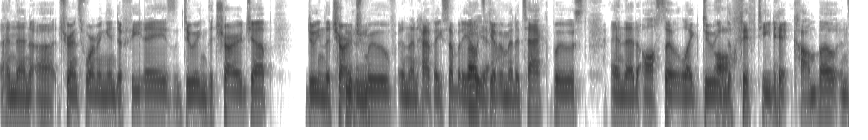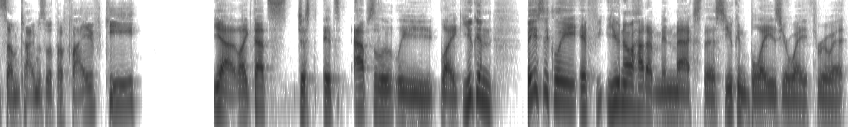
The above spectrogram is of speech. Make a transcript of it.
and then uh transforming into Fides, doing the charge up, doing the charge Mhm. move, and then having somebody Oh, else yeah. give him an attack boost, and then also like doing the Oh. 15 hit combo, and sometimes with a five key. Yeah, like that's just it's absolutely like you can basically if you know how to min max this, you can blaze your way through it.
